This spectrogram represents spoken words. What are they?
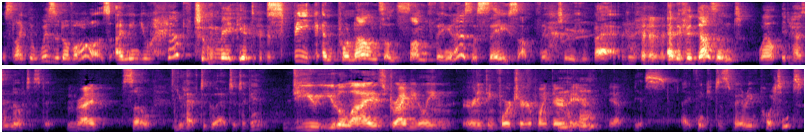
is like the Wizard of Oz. I mean, you have to make it speak and pronounce on something. It has to say something to you back. and if it doesn't, well, it hasn't noticed it. Right. So you have to go at it again. Do you utilize dry needling or anything for trigger point therapy? Mm-hmm. Yeah. Yes, I think it is very important.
